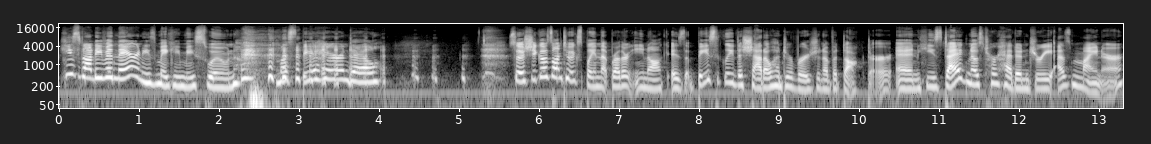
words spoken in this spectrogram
he's not even there, and he's making me swoon. Must be a Herondale. So she goes on to explain that Brother Enoch is basically the shadow hunter version of a doctor, and he's diagnosed her head injury as minor.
